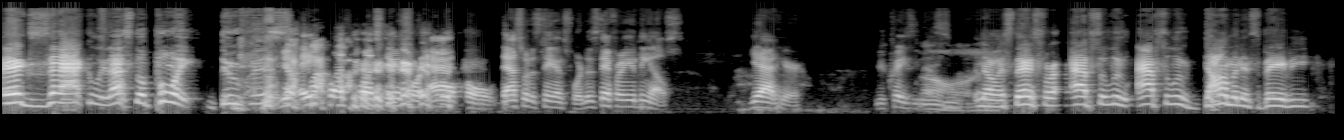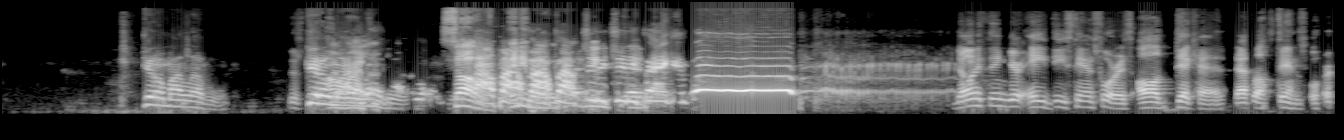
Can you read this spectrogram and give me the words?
Exactly. That's the point, doofus. yeah, A plus plus stands for asshole. That's what it stands for. It doesn't stand for anything else. Get out of here. You're craziness. Oh, no, it stands for absolute, absolute dominance, baby. Get on my level. Just- Get on All my right. level. So, Bow, bow, anyway, bow, with bow. that Chitty, chitty, said- banging. Woo! The only thing your AD stands for is all dickhead. That's all it stands for.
